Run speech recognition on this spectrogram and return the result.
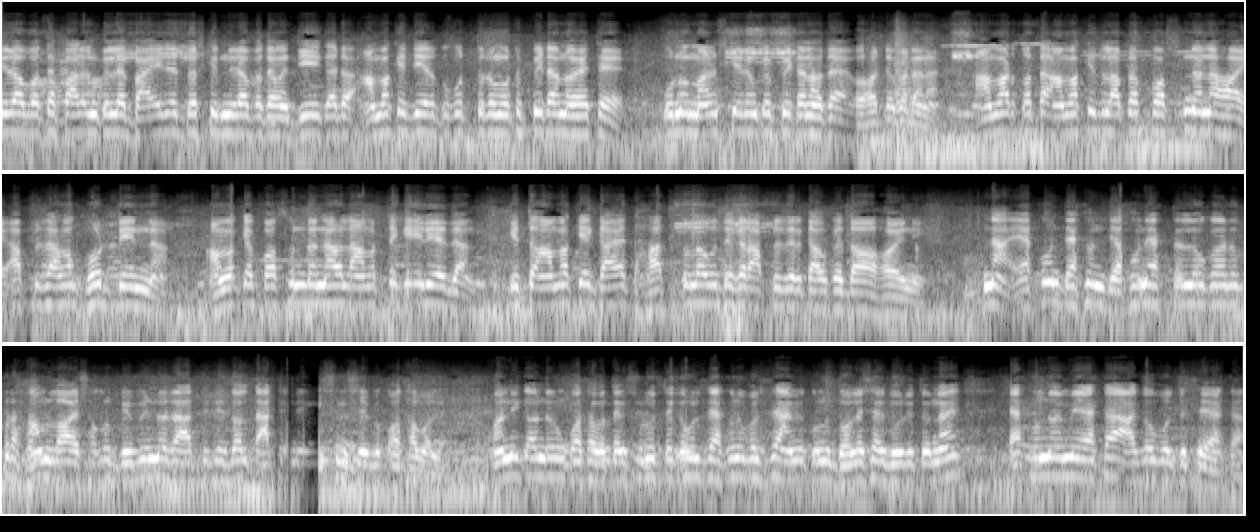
নিরাপত্তা পালন করলে বাইরের দোষকে নিরাপত্তা যে আমাকে দিয়ে এরকম কুত্তরের মতো পেটানো হয়েছে কোনো মানুষকে এরকম পেটানো হতে হতে পারে না। আমার কথা আমাকে যদি আপনার পছন্দ না হয় আপনারা আমাকে ভোট দিন না, আমাকে পছন্দ না হলে আমার থেকে এড়িয়ে যান। কিন্তু আমাকে গায়ে হাত তোলা অধিকার আপনাদের কাউকে দেওয়া হয়নি। না, এখন দেখুন, যখন একটা লোকের উপর হামলা হয়, সকল বিভিন্ন রাজনীতি দল তাকে নিয়ে ইস্যু হিসেবে কথা বলে। অনেকে অনেক কথা বলতে শুরু থেকে বলছে এখনও বলছে, আমি কোনো দলের সাথে জড়িত নাই। এখন আমি একা, আগেও বলতেছি একা।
